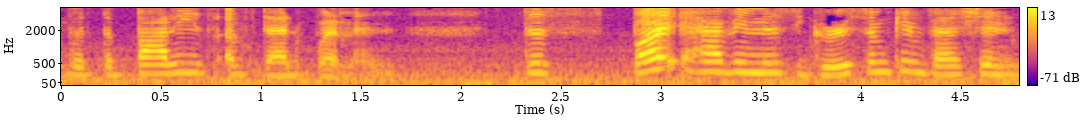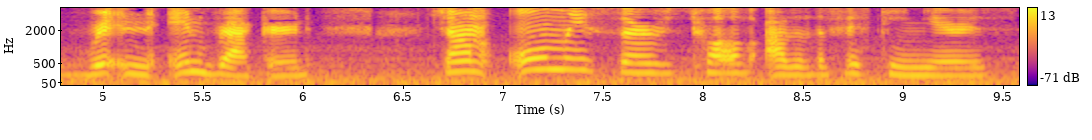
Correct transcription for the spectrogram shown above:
with the bodies of dead women. Despite having this gruesome confession written in record, John only serves 12 out of the 15 years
